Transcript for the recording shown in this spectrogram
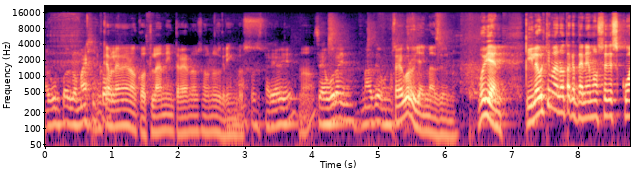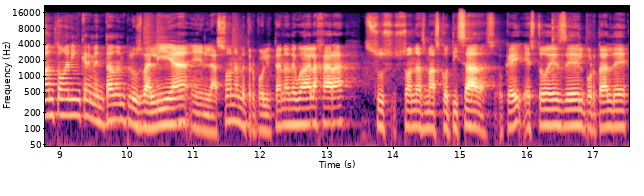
Algún pueblo mágico. Hay que hablar en Ocotlán y traernos a unos Ah, gringos. pues estaría bien. ¿No? Seguro hay más de uno. Seguro ya hay más de uno. Muy bien. Y la última nota que tenemos es cuánto han incrementado en plusvalía en la zona metropolitana de Guadalajara sus zonas más cotizadas. ¿ok? Esto es del portal de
